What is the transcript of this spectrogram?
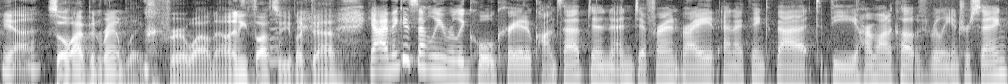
Yeah. So I've been rambling for a while now. Any thoughts that you'd like to add? Yeah, I think it's definitely a really cool creative concept and, and different, right? And I think that the harmonica was really interesting.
